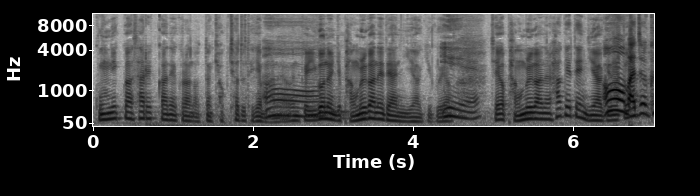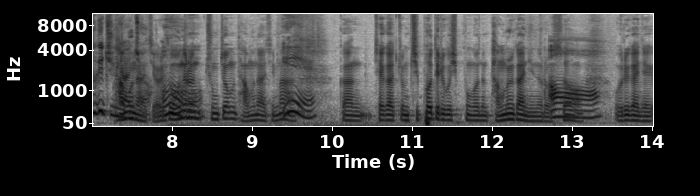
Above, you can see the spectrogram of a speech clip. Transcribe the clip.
국립과 사립 간의 그런 어떤 격차도 되게 많아요. 어. 그러니까 이거는 이제 박물관에 대한 이야기고요. 예. 제가 박물관을 하게 된 이야기는 어, 또 맞아요. 그게 중요하죠. 다문화죠. 그래서 어. 오늘은 중점은 다문화지만 예. 그러니까 제가 좀 짚어드리고 싶은 거는 박물관인으로서 어. 우리가 이제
